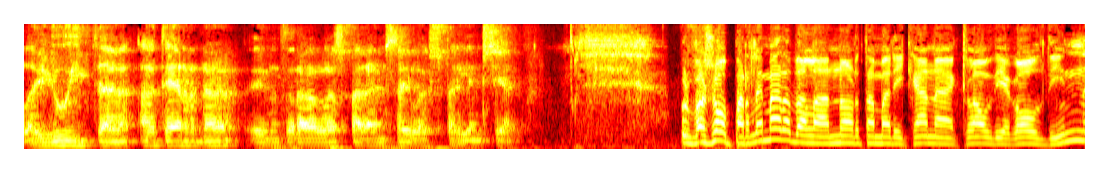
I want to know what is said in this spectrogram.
la lluita eterna entre l'esperança i l'experiència. Professor, parlem ara de la nord-americana Claudia Goldin,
